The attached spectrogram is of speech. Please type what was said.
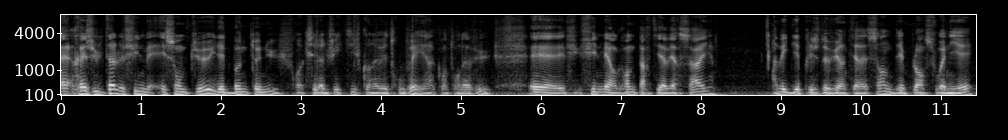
Euh, résultat, le film est somptueux, il est de bonne tenue. Je crois que c'est l'adjectif qu'on avait trouvé hein, quand on l'a vu. Et filmé en grande partie à Versailles, avec des prises de vue intéressantes, des plans soignés,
